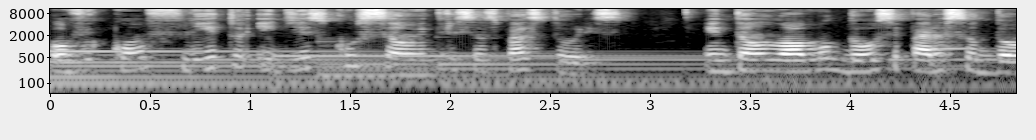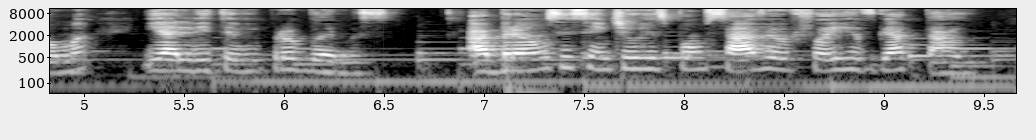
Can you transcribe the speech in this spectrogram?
Houve conflito e discussão entre seus pastores. Então Ló mudou-se para Sodoma e ali teve problemas. Abraão se sentiu responsável e foi resgatá-lo.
